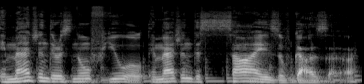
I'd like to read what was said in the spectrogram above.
Imagine there is no fuel. Imagine the size of Gaza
